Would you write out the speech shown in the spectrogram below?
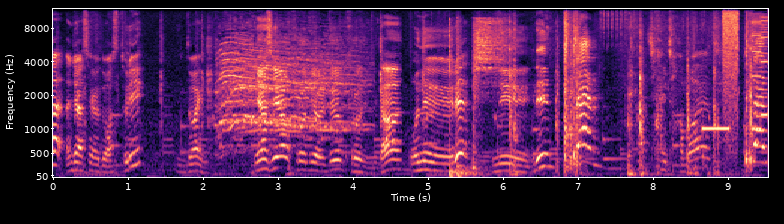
짠! 안녕하세요 노아스토리 노아입니다 안녕하세요 프로디월드 프로디입니다 오늘은 오늘은 짠! 아, 잘 잡아야지 짠!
